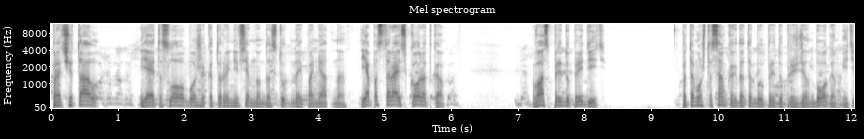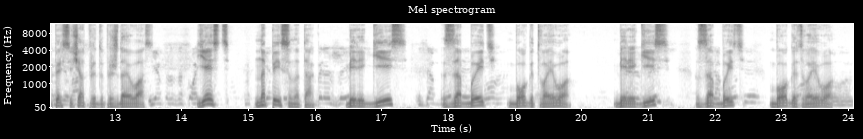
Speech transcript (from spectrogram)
Прочитал я это Слово Божие, которое не всем нам доступно и понятно. Я постараюсь коротко вас предупредить, потому что сам когда-то был предупрежден Богом, и теперь сейчас предупреждаю вас. Есть написано так. «Берегись забыть Бога твоего». «Берегись забыть Бога твоего».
